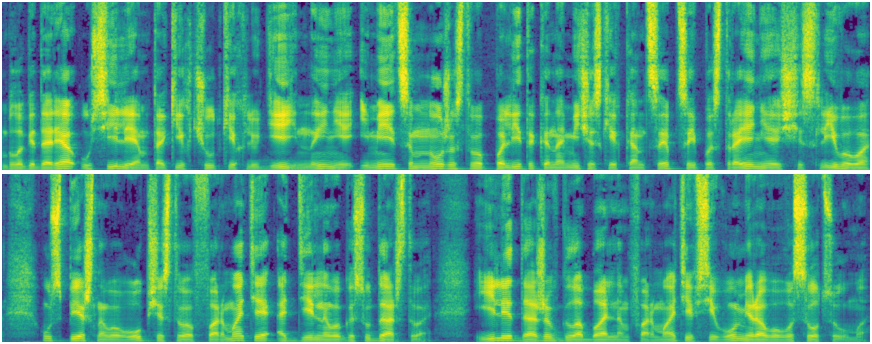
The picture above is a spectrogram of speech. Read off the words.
Благодаря усилиям таких чутких людей ныне имеется множество политэкономических концепций построения счастливого, успешного общества в формате отдельного государства или даже в глобальном формате всего мирового социума.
